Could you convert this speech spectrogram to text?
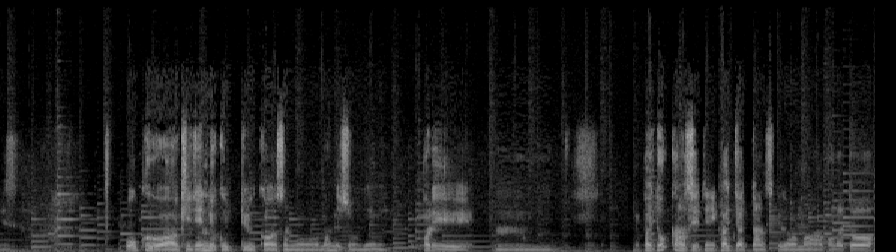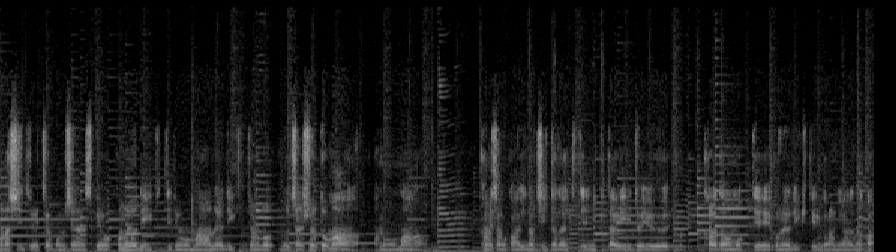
ですね。僕は機嫌力っていうか、その、なんでしょうね。やっぱり、うん、やっぱりどっかの聖典に書いてあったんですけど、まあ、この人話ずれちゃうかもしれないですけど、この世で生きてても、まあ、あの世で生きてても、どちらにしろと、まあ、あの、まあ、神様から命いただいてて、肉体という体を持って、この世で生きているからには、なんか、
